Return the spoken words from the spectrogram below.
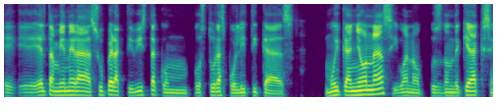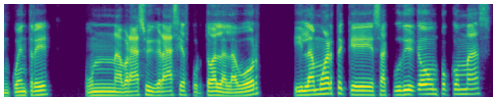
Eh, él también era súper activista con posturas políticas muy cañonas y bueno, pues donde quiera que se encuentre, un abrazo y gracias por toda la labor. Y la muerte que sacudió un poco más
